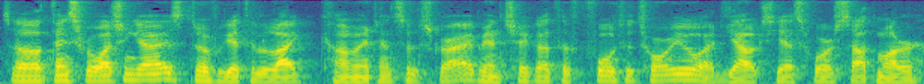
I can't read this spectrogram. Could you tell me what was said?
So thanks for watching guys. Don't forget to like, comment, and subscribe, and check out the full tutorial at Galaxy S4 Softmodder.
